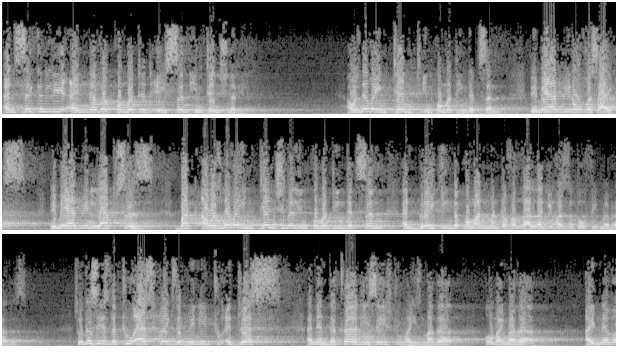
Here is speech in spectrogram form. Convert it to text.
and secondly, I never committed a sin intentionally. I was never intent in committing that sin. There may have been oversights, there may have been lapses, but I was never intentional in committing that sin and breaking the commandment of Allah. Allah give us the tawfiq, my brothers. So this is the two aspects that we need to address and then the third, he says to my, his mother, Oh my mother, I never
